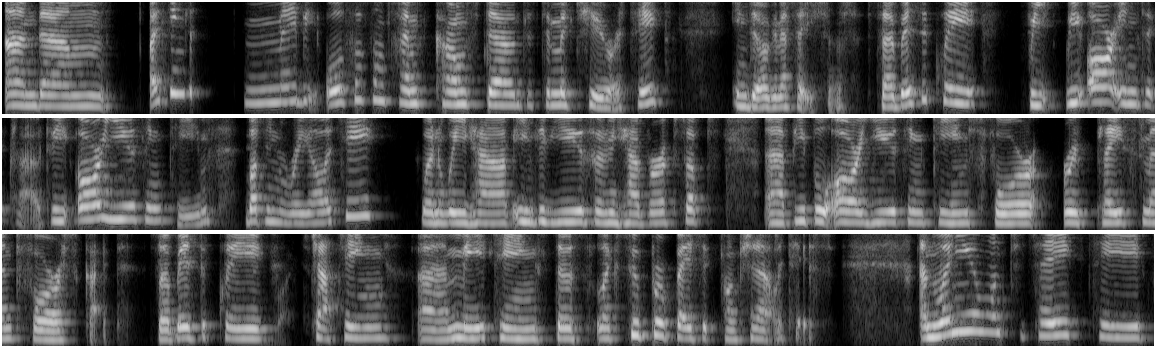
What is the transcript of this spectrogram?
And um, I think maybe also sometimes comes down to the maturity. in the organizations. So basically, we, we are in the cloud, we are using Teams, but in reality, when we have interviews, when we have workshops, uh, people are using Teams for replacement for Skype. So basically, right. Chatting, uh, meetings, those like super basic functionalities. And when you want to take the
